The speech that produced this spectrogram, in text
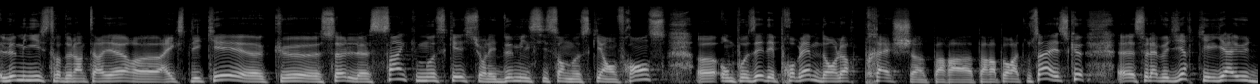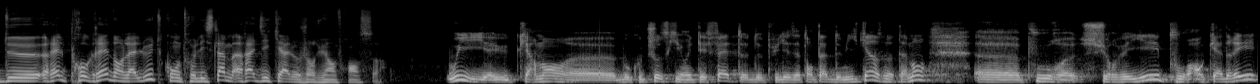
Euh, le ministre de l'Intérieur euh, a expliqué euh, que seules 5 mosquées sur les 2600 mosquées en France ont posé des problèmes dans leur prêche par rapport à tout ça. Est-ce que cela veut dire qu'il y a eu de réels progrès dans la lutte contre l'islam radical aujourd'hui en France? Oui, il y a eu clairement euh, beaucoup de choses qui ont été faites depuis les attentats de 2015 notamment euh, pour surveiller, pour encadrer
